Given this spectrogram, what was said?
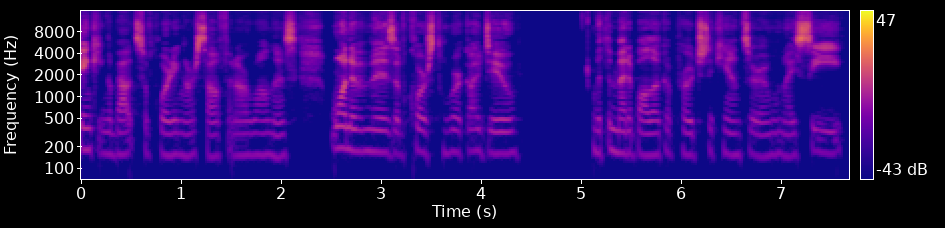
thinking about supporting ourselves and our wellness. One of them is, of course, the work I do with the metabolic approach to cancer. And when I see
